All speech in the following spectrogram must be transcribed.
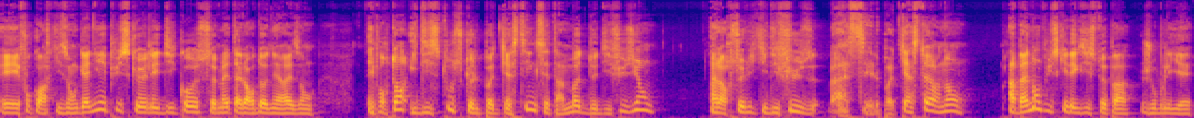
Et il faut croire qu'ils ont gagné, puisque les dicos se mettent à leur donner raison. Et pourtant, ils disent tous que le podcasting, c'est un mode de diffusion. Alors, celui qui diffuse, bah, c'est le podcasteur, non? Ah bah non, puisqu'il n'existe pas, j'oubliais.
